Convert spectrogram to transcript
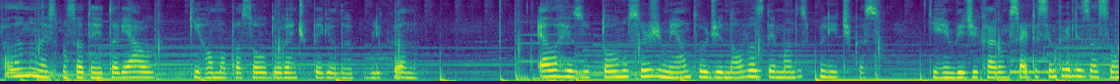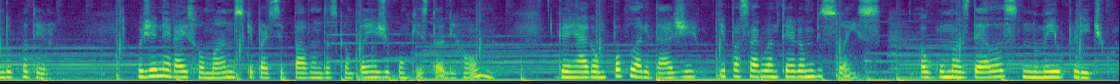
Falando na expansão territorial que Roma passou durante o período republicano, ela resultou no surgimento de novas demandas políticas que reivindicaram certa centralização do poder. Os generais romanos que participavam das campanhas de conquista de Roma ganharam popularidade e passaram a ter ambições, algumas delas no meio político.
